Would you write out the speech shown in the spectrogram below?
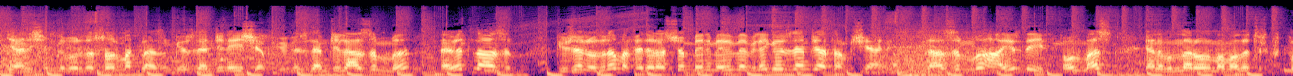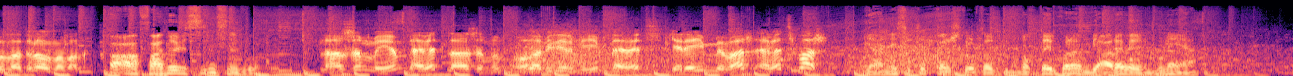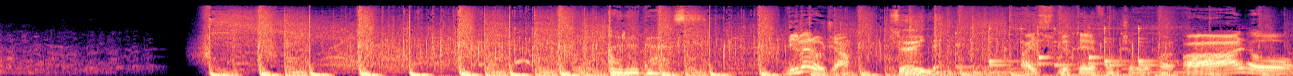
Yani şimdi burada sormak lazım. Gözlemci ne iş yapıyor? Gözlemci lazım mı? Evet lazım. Güzel olur ama federasyon benim evime bile gözlemci atamış yani. Lazım mı? Hayır değil. Olmaz. Yani bunlar olmamalı. Türk futbolu adına olmamalı. Aa Fatih Hoca siz misiniz bu? Lazım mıyım? Evet lazımım. Olabilir miyim? Evet. Gereğim mi var? Evet var. Ya neyse çok karıştı ortalık. Bir noktayı koyalım bir ara verelim. Bu ne ya? Aragaz, Dilber hocam. Söyle. Ay stüdyo telefon çalıyor. Par- Alo.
